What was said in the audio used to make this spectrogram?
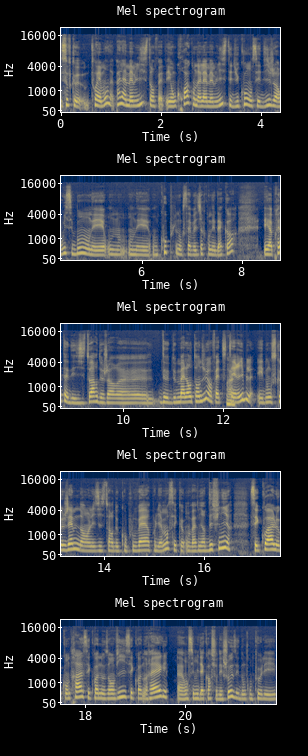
Sauf que toi et moi, on n'a pas la même liste en fait. Et on croit qu'on a la même liste et du coup, on s'est dit genre oui, c'est bon, on est, on, est en couple, donc ça veut dire qu'on est d'accord. Et après, tu as des histoires de genre euh, de, malentendus en fait, terribles. Et donc, ce que j'aime dans les histoires de couple ouvert, polyamour, c'est qu'on va venir définir c'est quoi le contrat, c'est quoi nos envies, c'est quoi nos règles. Euh, on s'est mis d'accord sur des choses et donc on peut les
